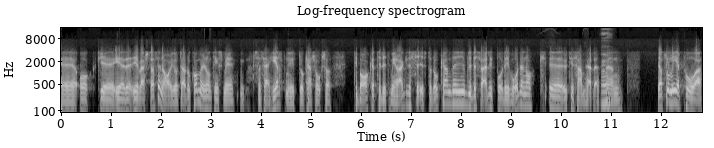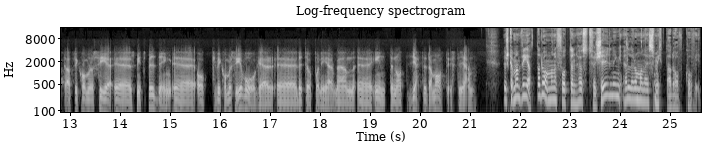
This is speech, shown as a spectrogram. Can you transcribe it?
eh, och eh, är det, i värsta scenariot, ja då kommer det någonting som är så att säga helt nytt och kanske också tillbaka till lite mer aggressivt och då kan det ju bli besvärligt både i vården och eh, ute i samhället. Mm. Men jag tror mer på att, att vi kommer att se eh, smittspridning eh, och vi kommer att se vågor eh, lite upp och ner men eh, inte något jättedramatiskt igen. Hur ska man veta då om man har fått en höstförkylning eller om man är smittad av covid?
